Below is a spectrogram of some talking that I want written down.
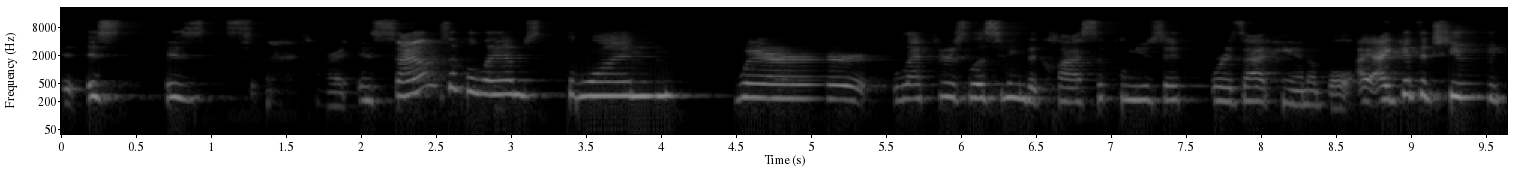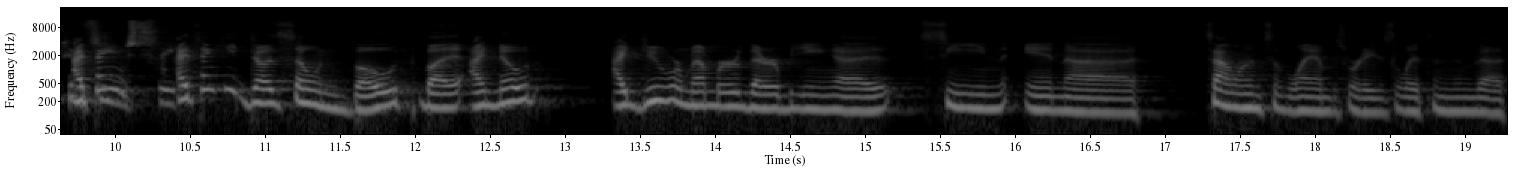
is is sorry is Silence of the Lambs the one where Lecter's listening to classical music, or is that Hannibal? I, I get the two confused. I think I think he does so in both, but I know I do remember there being a scene in uh, Silence of the Lambs where he's listening to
